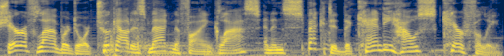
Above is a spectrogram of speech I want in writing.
Sheriff Labrador took out his magnifying glass and inspected the candy house carefully.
